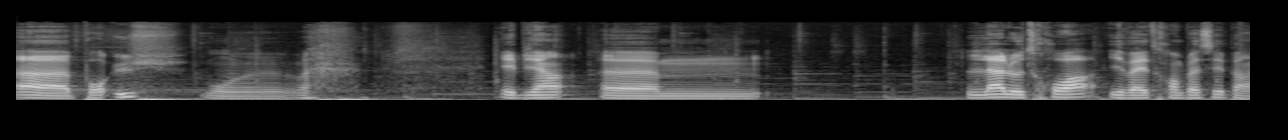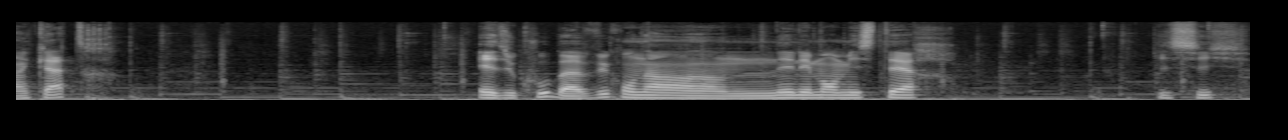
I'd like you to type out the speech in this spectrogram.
ah, pour u, bon, euh, eh bien, euh, là, le 3, il va être remplacé par un 4. Et du coup, bah, vu qu'on a un élément mystère ici,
